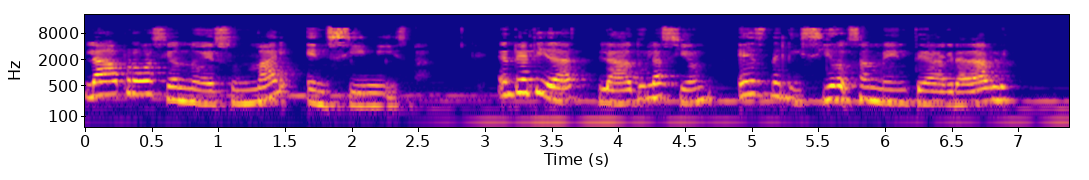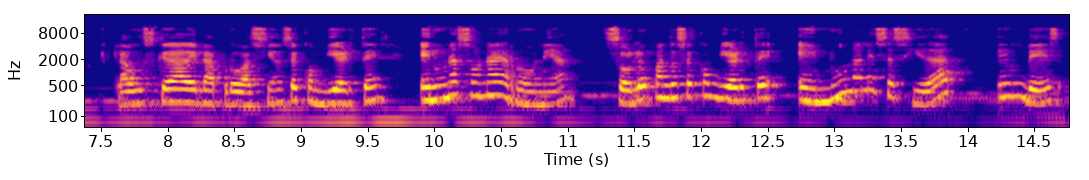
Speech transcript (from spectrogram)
La aprobación no es un mal en sí misma. En realidad, la adulación es deliciosamente agradable. La búsqueda de la aprobación se convierte en una zona errónea solo cuando se convierte en una necesidad en vez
